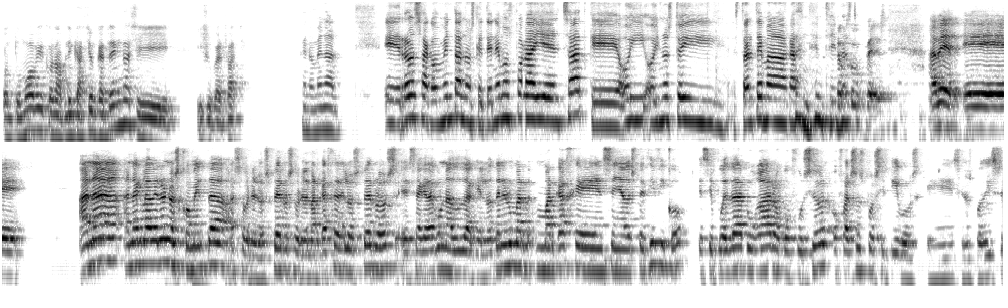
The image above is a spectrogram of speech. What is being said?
con tu móvil, con la aplicación que tengas y, y súper fácil. Fenomenal. Eh, Rosa, coméntanos que tenemos por ahí el chat, que hoy, hoy no estoy, está el tema candente. no, A ver, eh, Ana, Ana, Clavero nos comenta sobre los perros, sobre el marcaje de los perros. Eh, se ha quedado una duda, que el no tener un, marcaje enseñado específico, que se puede dar lugar a confusión o falsos positivos. Que si nos podéis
